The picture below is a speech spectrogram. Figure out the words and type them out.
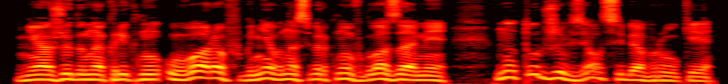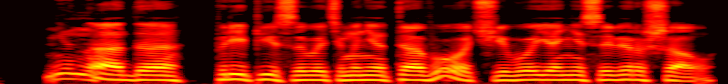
— неожиданно крикнул Уваров, гневно сверкнув глазами, но тут же взял себя в руки. «Не надо приписывать мне того, чего я не совершал.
